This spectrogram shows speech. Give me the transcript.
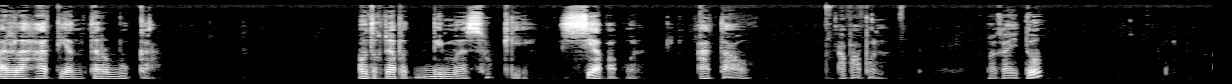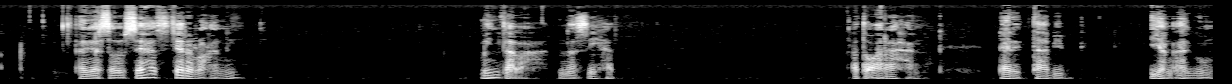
adalah hati yang terbuka untuk dapat dimasuki siapa pun atau apa pun. Maka itu, agar selalu sehat secara rohani, mintalah nasihat atau arahan dari tabib yang agung.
